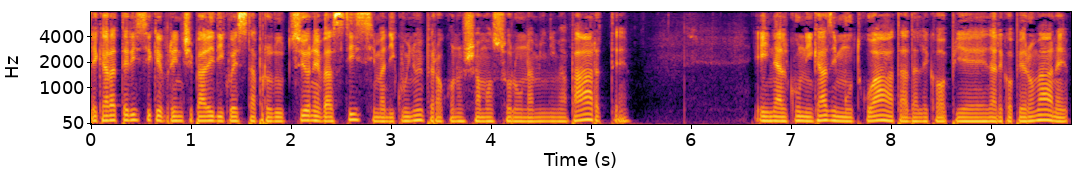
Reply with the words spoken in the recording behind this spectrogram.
Le caratteristiche principali di questa produzione vastissima, di cui noi però conosciamo solo una minima parte, e in alcuni casi mutuata dalle copie, dalle copie romane,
